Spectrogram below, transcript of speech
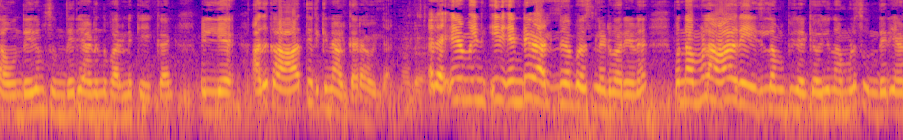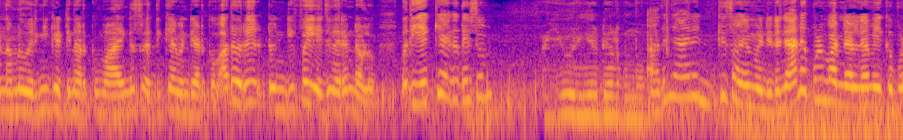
സൗന്ദര്യം സുന്ദരിയാണെന്ന് പറഞ്ഞ് കേൾക്കാൻ വലിയ അത് കാത്തിരിക്കുന്ന ആൾക്കാരാവില്ല. അല്ല എന്റെ കാര്യത്തിൽ ഞാൻ പേഴ്സണലായിട്ട് പറയാണ് ഇപ്പൊ നമ്മൾ ആ ഒരു ഏജിൽ നമുക്ക് വിചാരിക്കും അയ്യോ നമ്മൾ സുന്ദരിയാണ് നമ്മൾ ഒരുങ്ങി കെട്ടി നടക്കും ആരെങ്കിലും ശ്രദ്ധിക്കാൻ വേണ്ടി നടക്കും. അതൊരു ട്വന്റി ഫൈവ് ഏജ് വരെ ഉണ്ടാവുള്ളൂ. അപ്പൊ ദിയക്ക് ഏകദേശം അത് ഞാൻ എനിക്ക് സ്വയം വേണ്ടിട്ട് ഞാൻ എപ്പോഴും പറഞ്ഞല്ലോ ഞാൻ മേക്കപ്പ്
